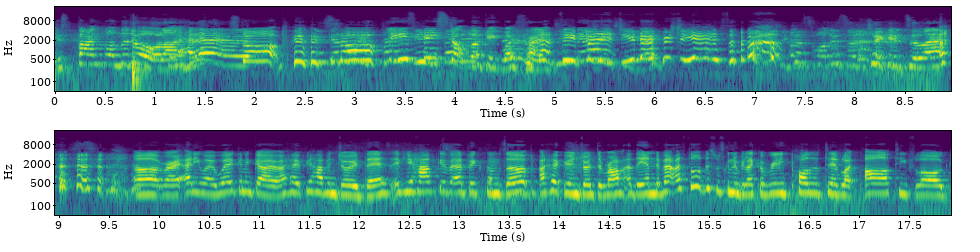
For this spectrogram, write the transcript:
Just bang on the door like, hello? Stop! Get off! Please, please stop mugging my friend. That's Bennett. Do you know who she is? She just wanted some chicken to left. uh, right, anyway, we're gonna go. I hope you have enjoyed this. If you have, give it a big thumbs up. I hope you enjoyed the rant at the end of it. I thought this was gonna be like a really positive, like arty vlog.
